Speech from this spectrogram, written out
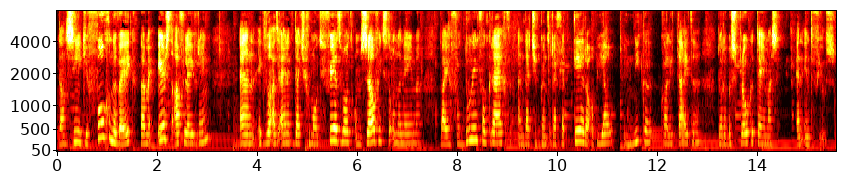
Dan zie ik je volgende week bij mijn eerste aflevering. En ik wil uiteindelijk dat je gemotiveerd wordt om zelf iets te ondernemen waar je voldoening van krijgt en dat je kunt reflecteren op jouw unieke kwaliteiten door de besproken thema's en interviews.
